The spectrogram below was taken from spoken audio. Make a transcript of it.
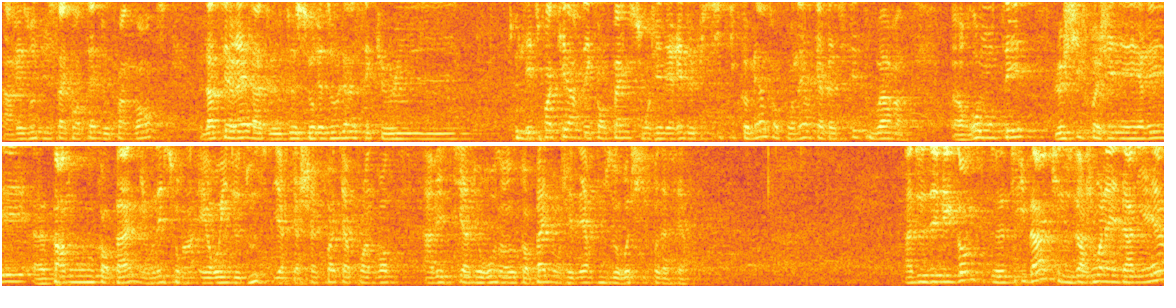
un réseau d'une cinquantaine de points de vente. L'intérêt de, ce réseau-là, c'est que les trois quarts des campagnes sont générées depuis site e-commerce, donc on est en capacité de pouvoir remonter le chiffre généré par nos campagnes et on est sur un ROI de 12, c'est-à-dire qu'à chaque fois qu'un point de vente investit un euro dans nos campagnes, on génère 12 euros de chiffre d'affaires. Un deuxième exemple, euh, Triba, qui nous a rejoint l'année dernière,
